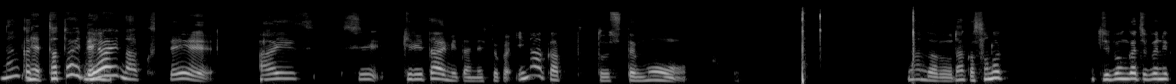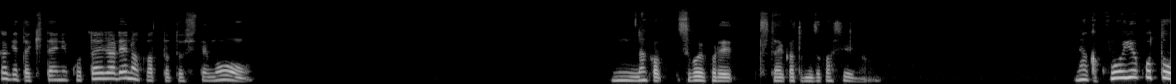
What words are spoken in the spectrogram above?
なんか、ね、たとえ出会えなくて、愛しきりたいみたいな人がいなかったとしても、なんだろう、なんかその自分が自分にかけた期待に応えられなかったとしても、うん、なんかすごいこれ伝え方難しいな。なんかこういうこと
